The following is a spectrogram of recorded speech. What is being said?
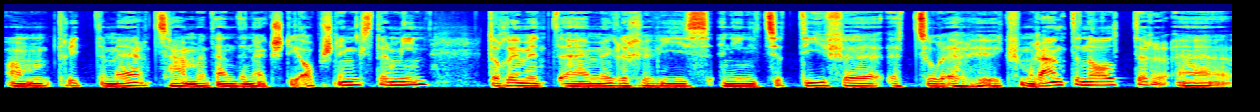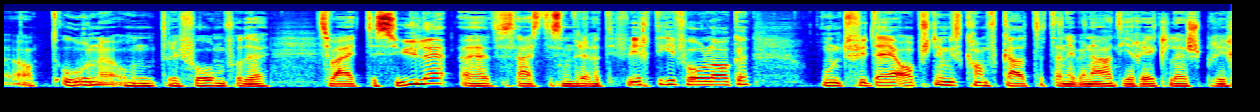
Am 3. März haben wir dann den nächsten Abstimmungstermin. Da kommen äh, möglicherweise eine Initiative äh, zur Erhöhung des Rentenalters äh, an die Urne und die Reform von der zweiten Säule. Äh, das heißt, das sind relativ wichtige Vorlagen. Und für diesen Abstimmungskampf gelten dann eben auch die Regeln, sprich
